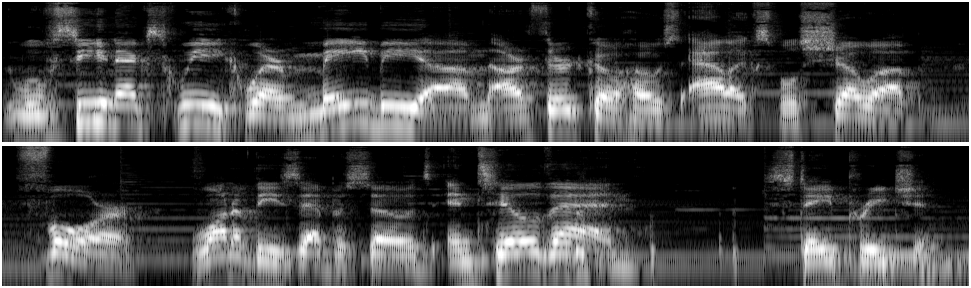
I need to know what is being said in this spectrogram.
we'll see you next week where maybe um, our third co-host Alex will show up for one of these episodes. Until then, stay preaching.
